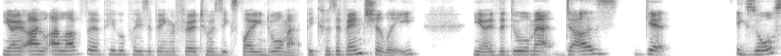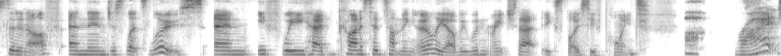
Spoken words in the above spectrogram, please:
you know I, I love the people pleaser being referred to as exploding doormat because eventually you know the doormat does get exhausted enough and then just lets loose. And if we had kind of said something earlier we wouldn't reach that explosive point. Right?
